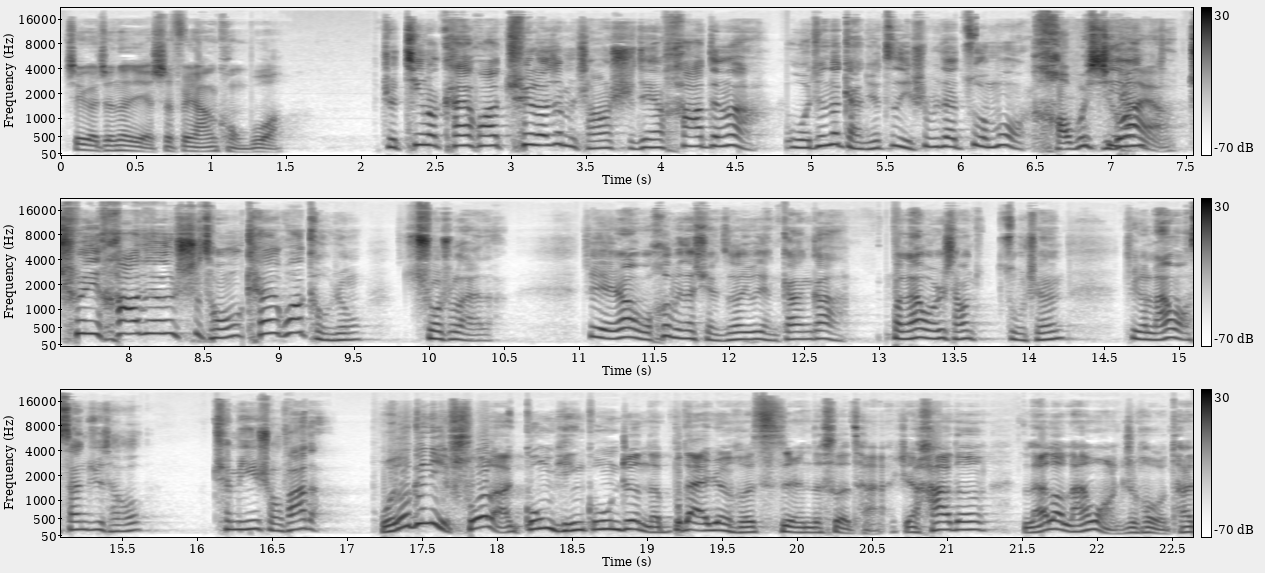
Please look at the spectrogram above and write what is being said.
这个真的也是非常恐怖。这听了开花吹了这么长时间哈登啊，我真的感觉自己是不是在做梦？好不习惯呀！吹哈登是从开花口中说出来的，这也让我后面的选择有点尴尬。本来我是想组成这个篮网三巨头全明星首发的，我都跟你说了，公平公正的，不带任何私人的色彩。这哈登来到篮网之后，他。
